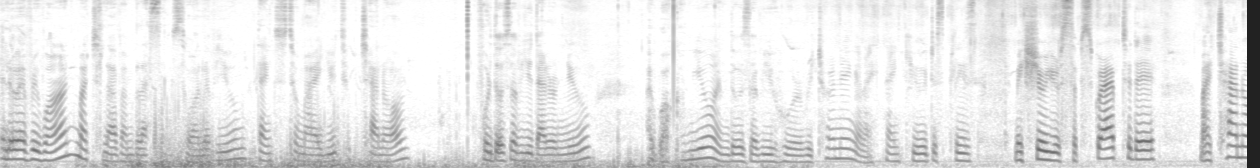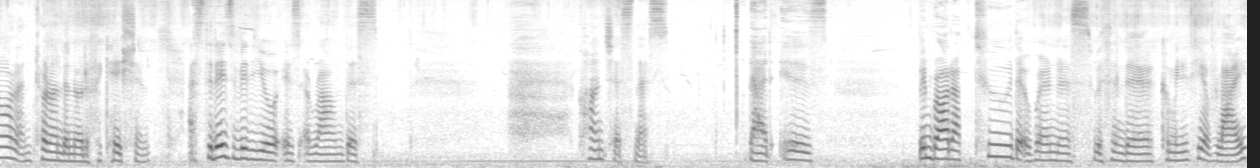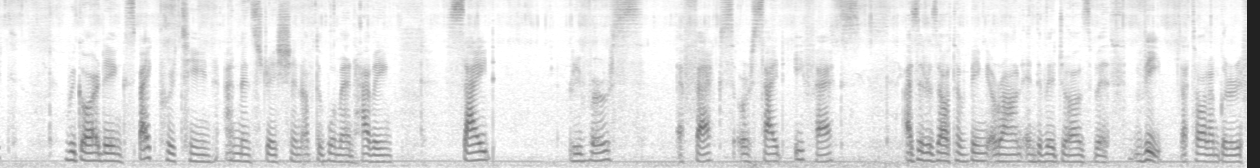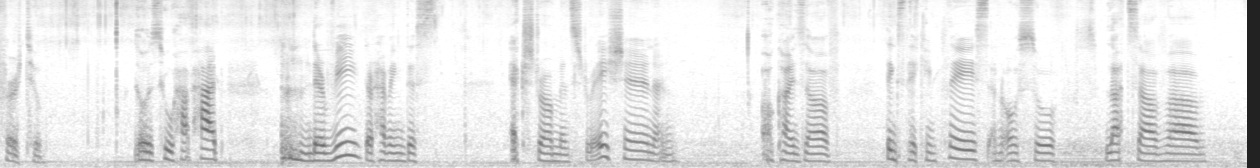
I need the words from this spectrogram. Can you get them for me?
Hello, everyone. Much love and blessings to all of you. Thanks to my YouTube channel. For those of you that are new, I welcome you, and those of you who are returning, and I thank you. Just please make sure you subscribe today my channel and turn on the notification as today's video is around this consciousness that is been brought up to the awareness within the community of light regarding spike protein and menstruation of the woman having side reverse effects or side effects as a result of being around individuals with V. That's all I'm going to refer to. Those who have had their V, they're having this extra menstruation and all kinds of things taking place, and also lots of um,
